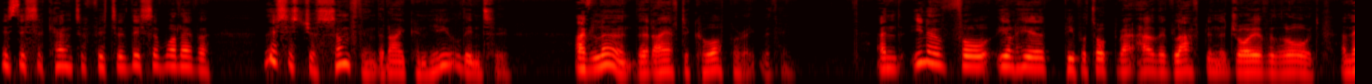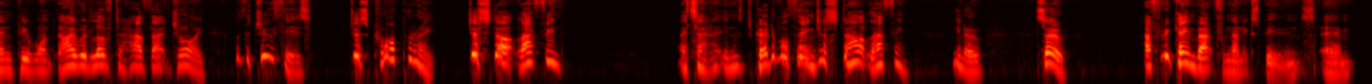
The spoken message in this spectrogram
is this a counterfeit of this or whatever? This is just something that I can yield into. I've learned that I have to cooperate with him. And, you know, for you'll hear people talk about how they've laughed in the joy of the Lord. And then people want, I would love to have that joy. But the truth is, just cooperate. Just start laughing. It's an incredible thing. Just start laughing. You know. So, after we came back from that experience, um,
